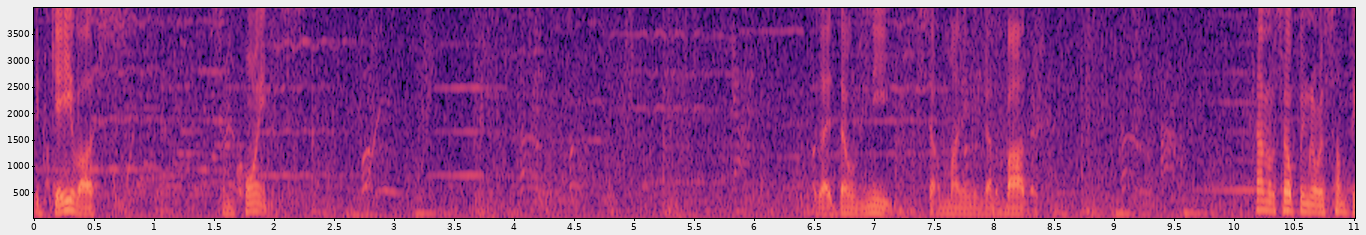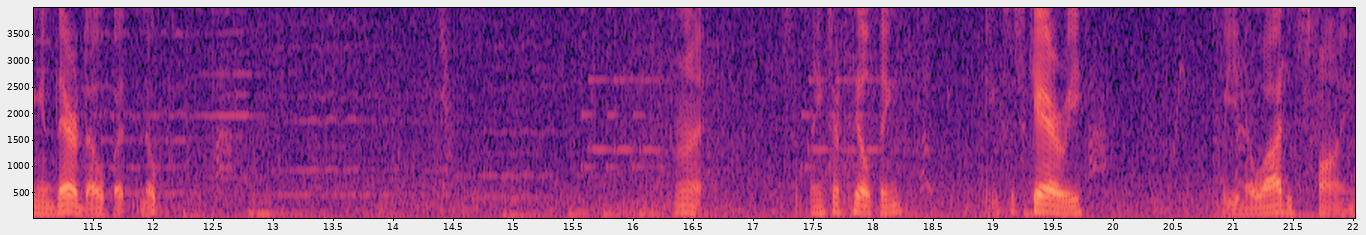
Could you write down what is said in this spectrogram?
It gave us some coins. That I don't need, so I'm not even gonna bother. Kind of was hoping there was something in there though, but nope. Alright. So things are tilting. Things are scary. But you know what? It's fine.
